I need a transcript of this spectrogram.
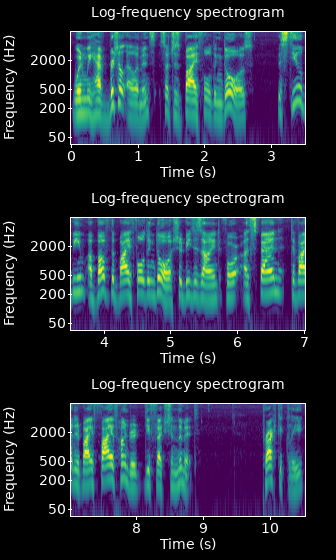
When we have brittle elements such as bifolding doors, the steel beam above the bifolding door should be designed for a span divided by 500 deflection limit. Practically,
